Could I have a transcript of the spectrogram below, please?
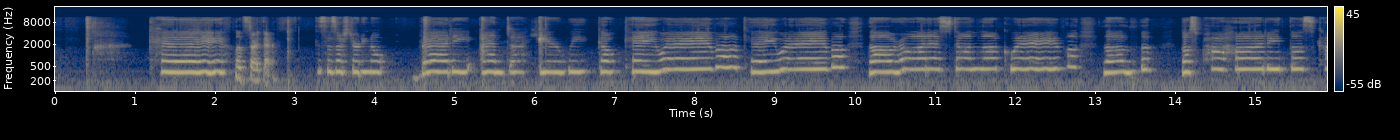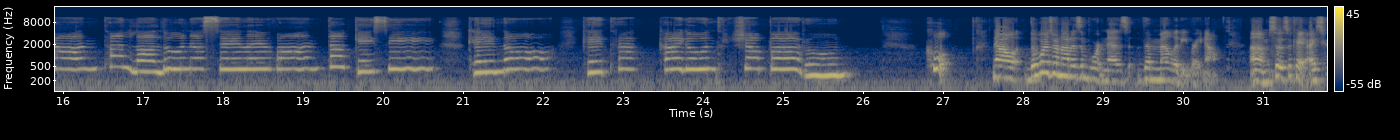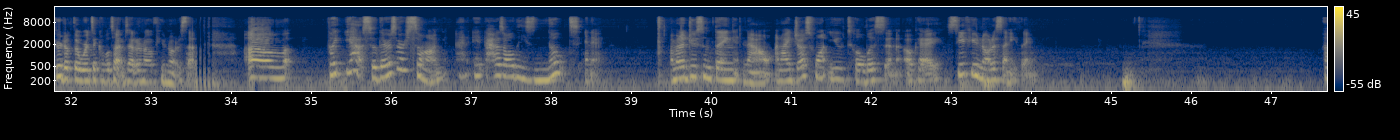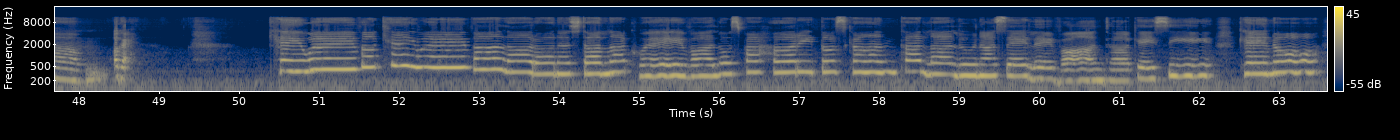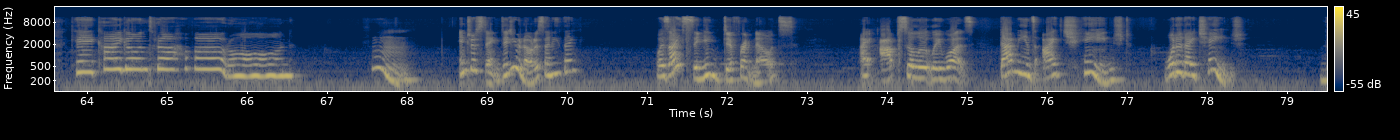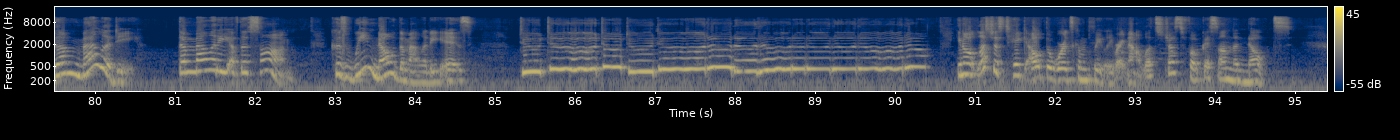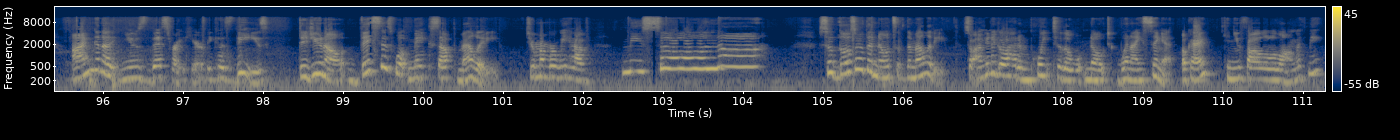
Okay, let's start there. This is our starting note. Ready and uh, here we go. Que llueva, que llueva, la rana está en la cueva, la, la, los pajaritos cantan, la luna se levanta, que sí, que no, que tra caiga un chaparrón. Cool. Now, the words are not as important as the melody right now. Um, so it's okay. I screwed up the words a couple times. I don't know if you noticed that. Um, but yeah, so there's our song, and it has all these notes in it. I'm going to do something now, and I just want you to listen, okay? See if you notice anything. Um, okay. Que llueva, que llueva, la rana está en la cueva, los pajaritos cantan, la luna se levanta, que sí, que no, que caiga un trabarón. Hmm, interesting. Did you notice anything? Was I singing different notes? I absolutely was. That means I changed. What did I change? the melody, the melody of the song. Because we know the melody is do do do do do do do do do do do do. You know, let's just take out the words completely right now. Let's just focus on the notes. I'm gonna use this right here because these, did you know, this is what makes up melody. Do you remember we have mi sol la? So those are the notes of the melody. So I'm to go ahead and point to the note when I sing it, okay? Can you follow along with me?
